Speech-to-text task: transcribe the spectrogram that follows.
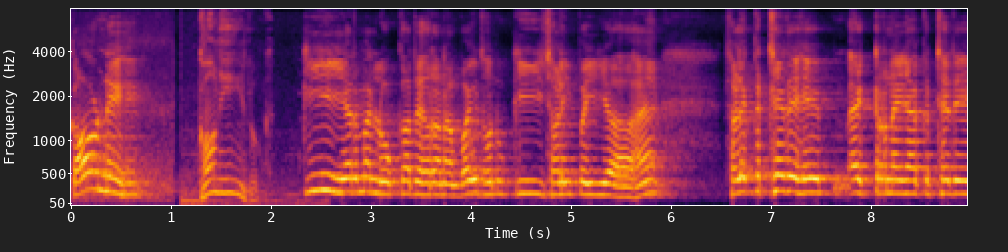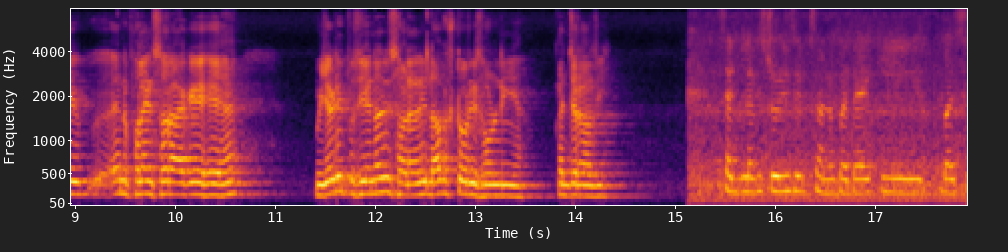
ਕੌਣ ਨੇ ਇਹ? ਕੌਣ ਹੈ ਇਹ ਲੋਕ? ਕੀ ਯਾਰ ਮੈਂ ਲੋਕਾਂ ਤੇ ਹੈਰਾਨ ਆ। ਬਾਈ ਤੁਹਾਨੂੰ ਕੀ ਸਾਲੀ ਪਈ ਆ ਹੈ? ਸਾਲੇ ਕਿੱਥੇ ਦੇ ਇਹ ਐਕਟਰ ਨੇ ਜਾਂ ਕਿੱਥੇ ਦੇ ਇਨਫਲੂਐਂਸਰ ਆ ਗਏ ਇਹ ਹੈ? ਵੀ ਜਿਹੜੀ ਤੁਸੀਂ ਇਹਨਾਂ ਦੀ ਸਾਲਿਆਂ ਦੀ ਲਵ ਸਟੋਰੀ ਸੁਣਨੀ ਆ ਕੰਜਰਾਂ ਦੀ। ਸਾਡੀ ਲਵ ਸਟੋਰੀ ਸਿਰਫ ਸਾਨੂੰ ਪਤਾ ਹੈ ਕਿ ਬਸ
